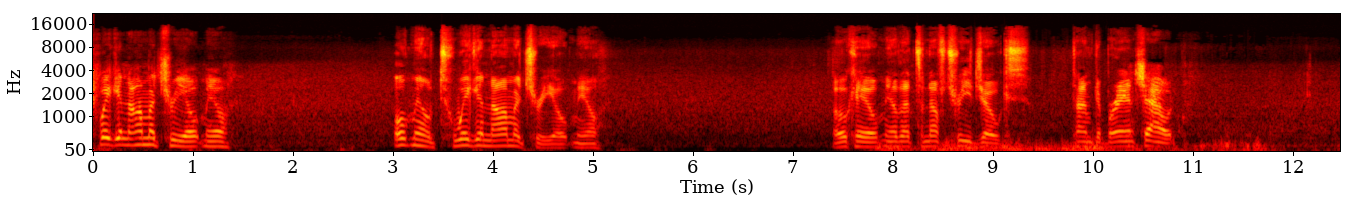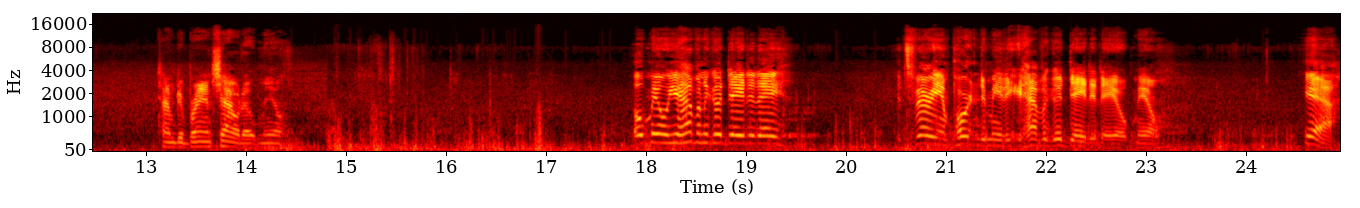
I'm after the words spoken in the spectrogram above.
Twigonometry oatmeal. Oatmeal twigonometry oatmeal. Okay, oatmeal, that's enough tree jokes. Time to branch out. Time to branch out, oatmeal. Oatmeal, you having a good day today? It's very important to me that you have a good day today, oatmeal. Yeah.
